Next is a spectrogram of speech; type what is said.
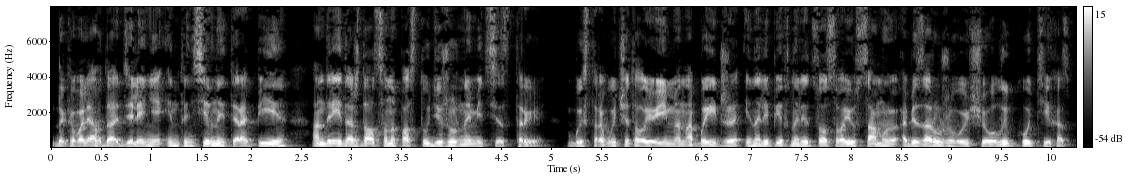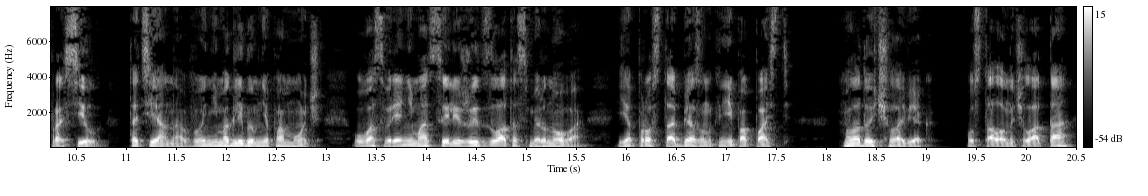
Доковыляв до отделения интенсивной терапии, Андрей дождался на посту дежурной медсестры, быстро вычитал ее имя на бейдже и, налепив на лицо свою самую обезоруживающую улыбку, тихо спросил «Татьяна, вы не могли бы мне помочь? У вас в реанимации лежит Злата Смирнова. Я просто обязан к ней попасть». «Молодой человек», – устало начала та,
